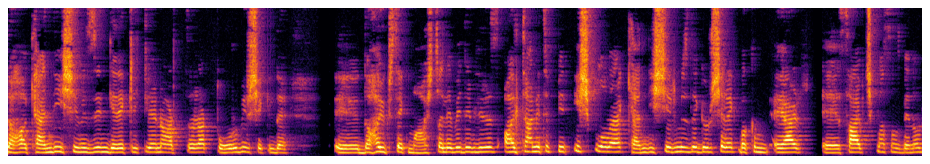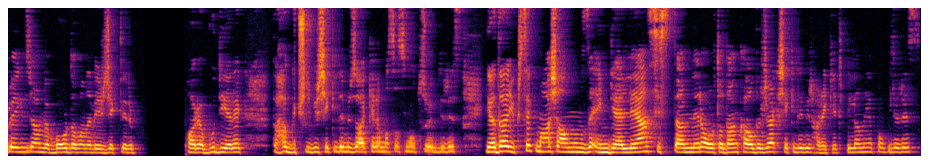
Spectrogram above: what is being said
Daha kendi işimizin gerekliliklerini arttırarak doğru bir şekilde e, daha yüksek maaş talep edebiliriz. Alternatif bir iş bularak kendi iş yerimizde görüşerek bakın eğer e, sahip çıkmazsanız ben oraya gideceğim ve orada bana verecekleri para bu diyerek daha güçlü bir şekilde müzakere masasına oturabiliriz. Ya da yüksek maaş almamızı engelleyen sistemleri ortadan kaldıracak şekilde bir hareket planı yapabiliriz.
